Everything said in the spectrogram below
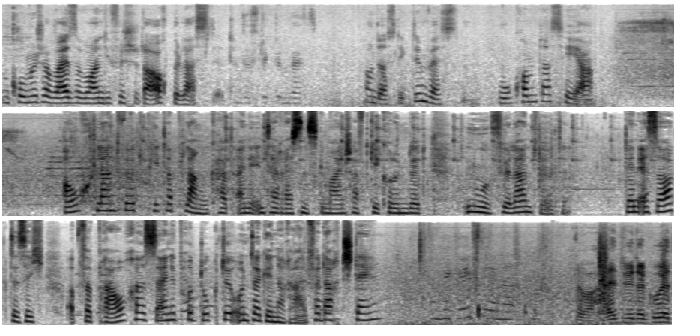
Und komischerweise waren die Fische da auch belastet. Und das liegt im Westen. Und das liegt im Westen. Wo kommt das her? Auch Landwirt Peter Planck hat eine Interessensgemeinschaft gegründet, nur für Landwirte denn er sorgte sich, ob Verbraucher seine Produkte unter Generalverdacht stellen. Und wie geht's dir noch? Ja, heute wieder gut.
